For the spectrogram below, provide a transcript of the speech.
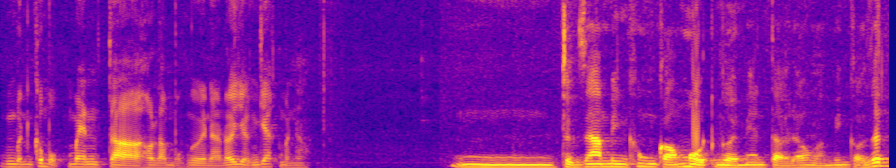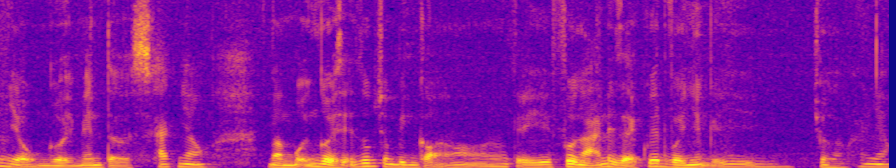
Mình có một mentor hoặc là một người nào đó dẫn dắt mình không Thực ra mình không có một người mentor đâu mà mình có rất nhiều người mentor khác nhau. Và mỗi người sẽ giúp cho mình có cái phương án để giải quyết với những cái trường hợp khác nhau.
